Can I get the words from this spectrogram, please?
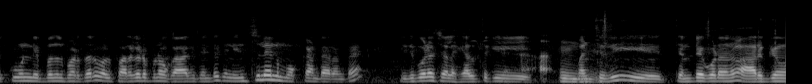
ఎక్కువ ఉండి ఇబ్బందులు పడతారో వాళ్ళు పరగడుపున ఒక ఆకు తింటే దీన్ని ఇన్సులిన్ మొక్క అంటారంట. ఇది కూడా చాలా హెల్త్కి మంచిది. తింటే కూడాను ఆరోగ్యం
